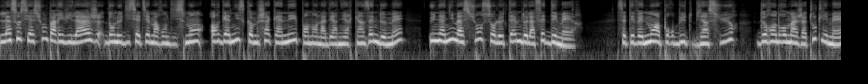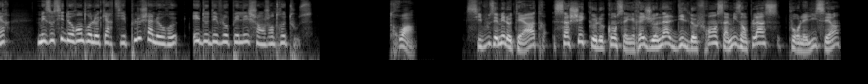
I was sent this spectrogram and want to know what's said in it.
L'association Paris Village, dans le 17e arrondissement, organise comme chaque année pendant la dernière quinzaine de mai une animation sur le thème de la fête des mères. Cet événement a pour but, bien sûr, de rendre hommage à toutes les mères, mais aussi de rendre le quartier plus chaleureux et de développer l'échange entre tous. 3. Si vous aimez le théâtre, sachez que le Conseil régional d'Île-de-France a mis en place, pour les lycéens,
